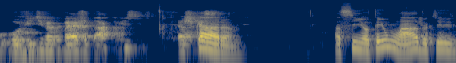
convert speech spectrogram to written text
o Covid vai, vai ajudar com isso? acho que é Cara, assim. assim, eu tenho um lado que,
